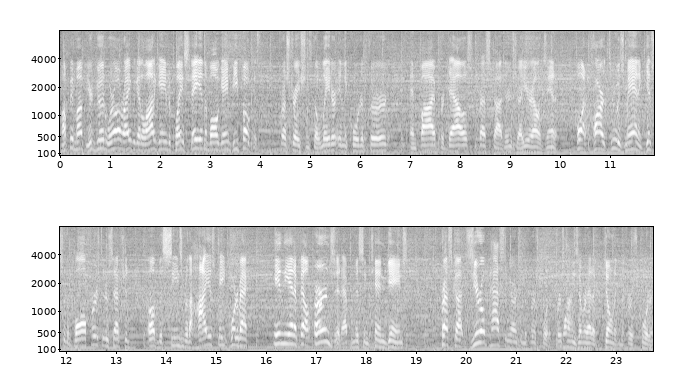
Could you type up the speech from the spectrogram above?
pump him up. You're good. We're all right. We got a lot of game to play. Stay in the ball game. Be focused. Frustrations though later in the quarter, third and five for Dallas. Prescott. There's Jaire Alexander. Fought hard through his man and gets to the ball. First interception of the season for the highest paid quarterback in the NFL. Earns it after missing 10 games. Prescott, zero passing yards in the first quarter. First time he's ever had a donut in the first quarter.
